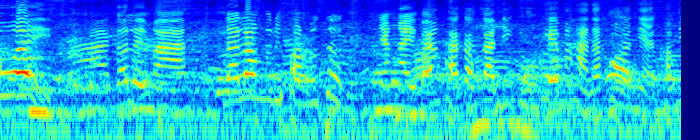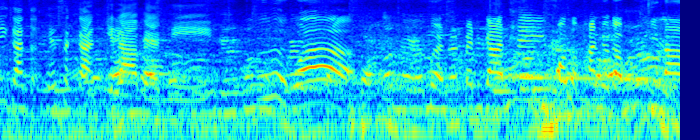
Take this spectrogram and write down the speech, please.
ด้วยอ่าก็เลยมา แล้วเรามีความรู้สึกยังไงบ้างคะกับการที่กรุงเทพมหานครเนี่ยเขามีการจัดเทศกาลกีฬาแบบนี้ รู้สึก ว่าเหมือนมันเป็นการให้ความสำคัญเกี่ยวกับกีฬา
